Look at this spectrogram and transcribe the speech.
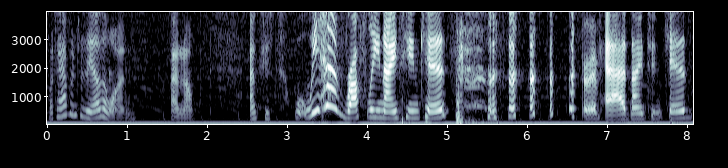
What happened to the other one? I don't know. I'm confused. We have roughly 19 kids. or have had 19 kids.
